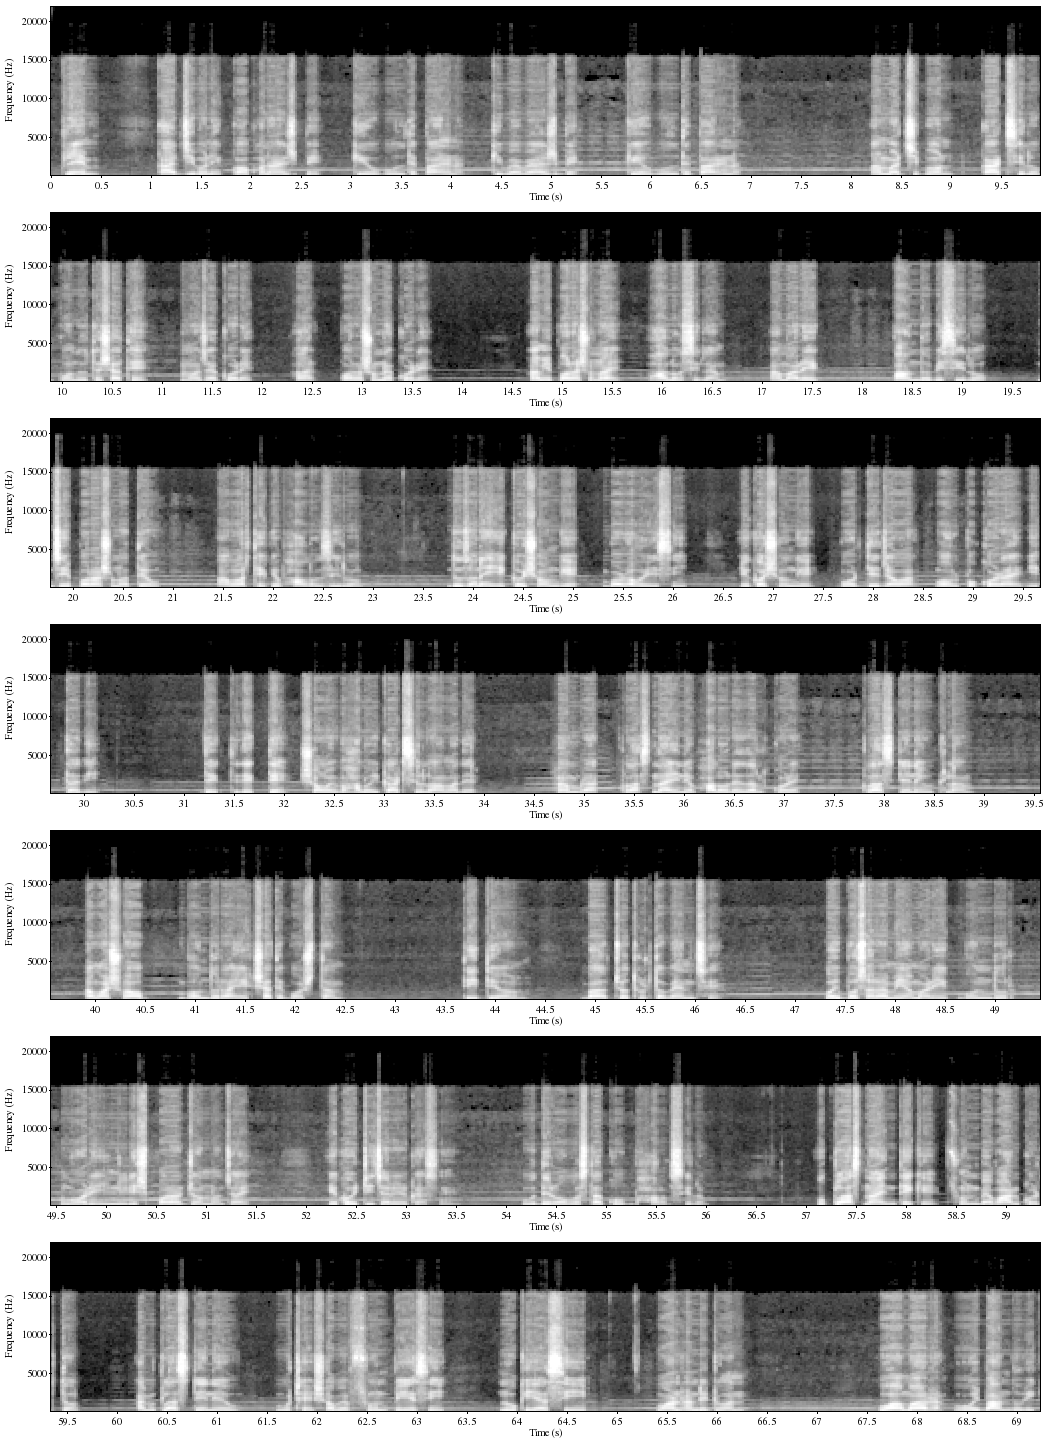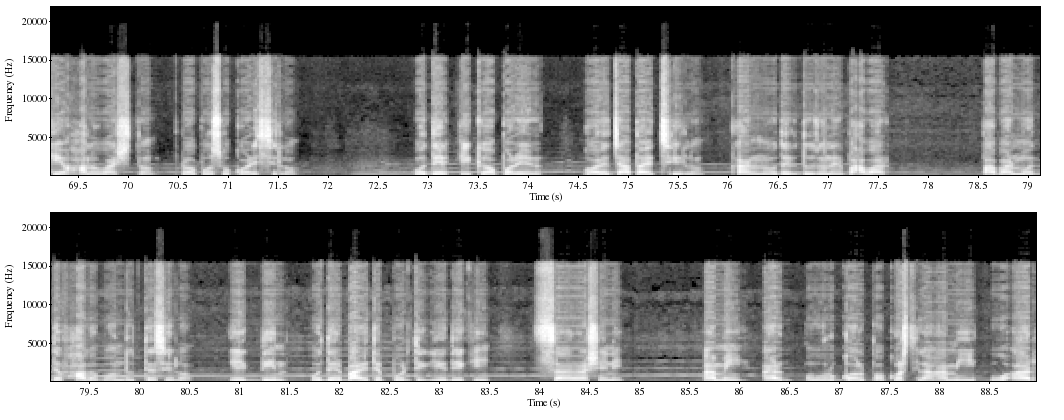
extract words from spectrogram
প্রেম কার জীবনে কখন আসবে কেউ বলতে পারে না, কীভাবে আসবে কেউ বলতে পারে না। আমার জীবন কাটছিল বন্ধুদের সাথে মজা করে আর পড়াশোনা করে। আমি পড়াশোনায় ভালো ছিলাম। আমার এক বান্ধবী ছিল যে পড়াশোনাতেও আমার থেকে ভালো ছিল। দুজনে একই সঙ্গে বড় হয়েছি, একই সঙ্গে পড়তে যাওয়া, গল্প করায় ইত্যাদি। দেখতে দেখতে সময় ভালোই কাটছিল আমাদের। আমরা ক্লাস নাইনে ভালো রেজাল্ট করে ক্লাস টেনে উঠলাম। আমার সব বন্ধুরা একসাথে বসতাম। তৃতীয় বা চতুর্থ বেঞ্চে। ওই বছর আমি আমার এক বন্ধুর গড়ে ইংলিশ পড়ার জন্য যাই, একই টিচারের কাছে। ওদের অবস্থা খুব ভালো ছিল। ও ক্লাস নাইন থেকে ফোন ব্যবহার করতো। আমি ক্লাস টেনেও উঠে সবে ফোন পেয়েছি, Nokia C one hundred one. ও আমার ওই বান্ধবীকে ভালোবাসতো, প্রপোজও করেছিল। ওদের একে অপরের গড়ে যাতায়াত ছিল, কারণ ওদের দুজনের বাবার বাবার মধ্যে ভালো বন্ধুত্ব ছিল। একদিন ওদের বাড়িতে পড়তে গিয়ে দেখি স্যার আসেনি। আমি আর ওর গল্প করছিলাম, আমি ও আর,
